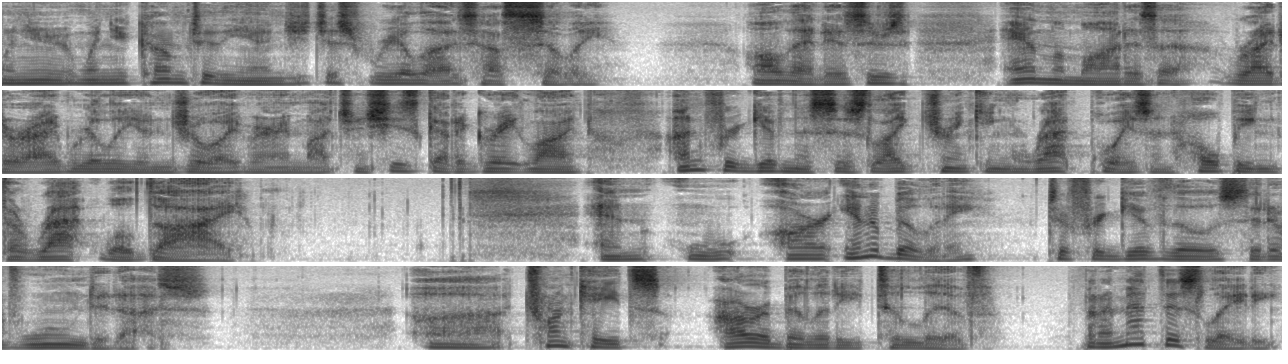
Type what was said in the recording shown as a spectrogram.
when you when you come to the end, you just realize how silly all that is. There's Anne Lamott is a writer I really enjoy very much, and she's got a great line. Unforgiveness is like drinking rat poison, hoping the rat will die. And our inability to forgive those that have wounded us uh, truncates our ability to live. But I met this lady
